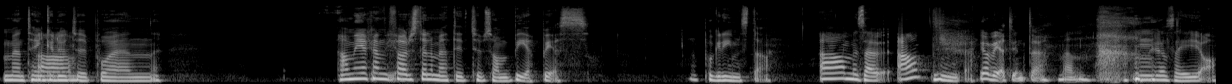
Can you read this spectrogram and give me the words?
Men tänker Ja. du typ på en... Ja, men jag kan föreställa mig att det är typ som BP's på Grimsta. Ja, men så här, ja. Jag vet inte, men jag säger ja.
